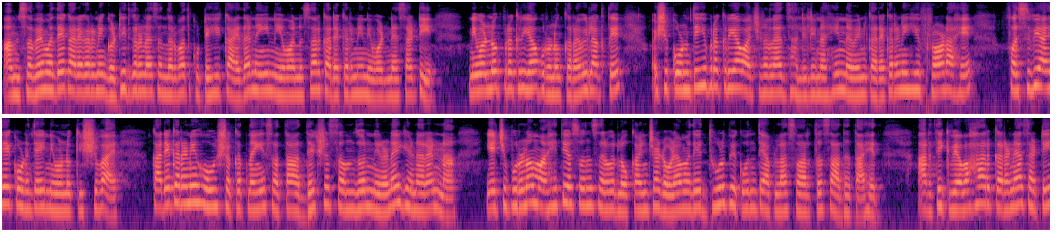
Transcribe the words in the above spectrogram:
आमसभेमध्ये कार्यकारिणी गठीत करण्यासंदर्भात कुठेही कायदा नाही नियमानुसार कार्यकारिणी निवडण्यासाठी निवडणूक प्रक्रिया पूर्ण करावी लागते. अशी कोणतीही प्रक्रिया वाचनालयात झालेली नाही. नवीन कार्यकारिणी ही फ्रॉड आहे फसवी आहे कोणत्याही निवडणुकीशिवाय. कार्यकारिणी होऊ शकत नाही. स्वतः अध्यक्ष समजून निर्णय घेणाऱ्यांना याची पूर्ण माहिती असून सर्व लोकांच्या डोळ्यामध्ये धूळ फेकून ते आपला स्वार्थ साधत आहेत. आर्थिक व्यवहार करण्यासाठी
